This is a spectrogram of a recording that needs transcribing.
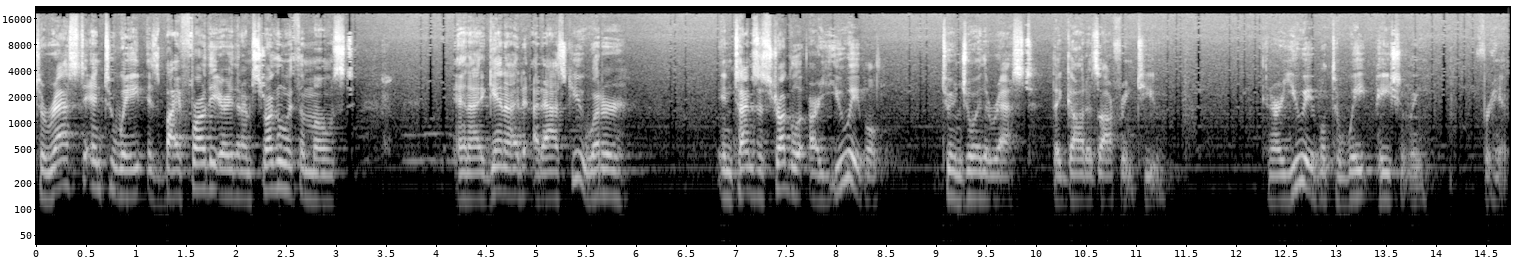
to rest and to wait is by far the area that I'm struggling with the most. And I, again, I'd, I'd ask you, what are, in times of struggle, are you able to enjoy the rest that God is offering to you? And are you able to wait patiently for Him?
